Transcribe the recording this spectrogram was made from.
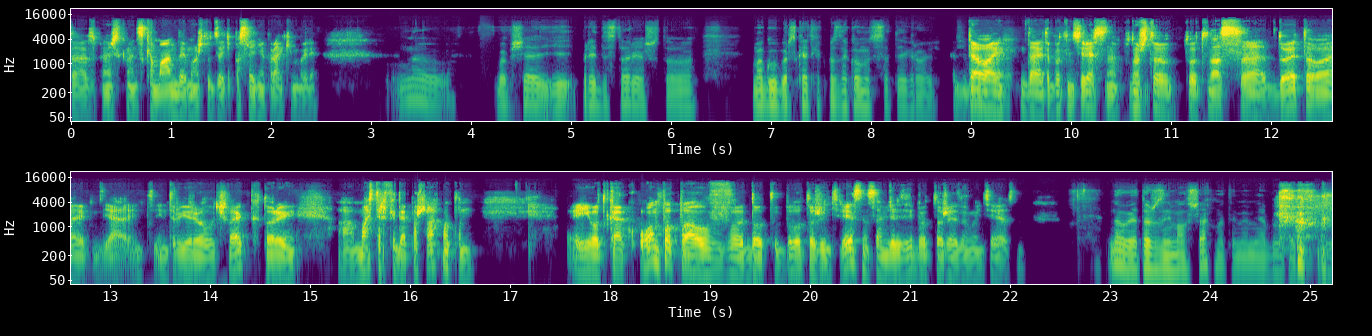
э, запоминающийся момент с командой? Может быть, за эти последние праки были? Ну, вообще, предыстория, что Могу рассказать, как познакомиться с этой игрой. Давай, да, это будет интересно, потому что тут у нас э, до этого я интервьюировал человека, который а, мастер Фиде по шахматам, и вот как он попал в доту, было тоже интересно, на самом деле здесь будет тоже, я думаю, интересно. Ну, я тоже занимался шахматами, у меня был почти,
